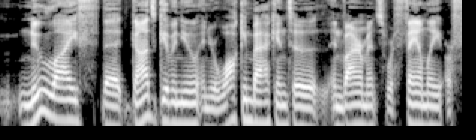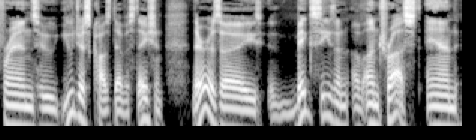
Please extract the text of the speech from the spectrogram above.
new life that God's given you, and you're walking back into environments with family or friends who you just caused devastation. There is a big season of untrust, and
